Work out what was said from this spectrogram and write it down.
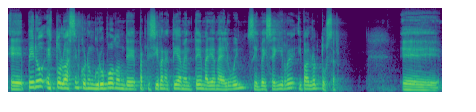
Eh, pero esto lo hacen con un grupo donde participan activamente Mariana Elwin, Silvia Izaguirre y Pablo Ortúzar. Eh,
